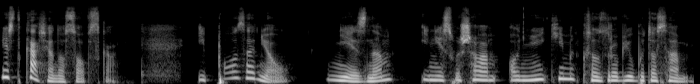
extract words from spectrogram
jest Kasia Nosowska. I poza nią nie znam i nie słyszałam o nikim, kto zrobiłby to sam.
